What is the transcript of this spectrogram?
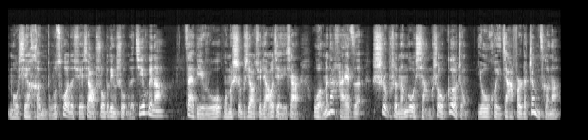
某些很不错的学校，说不定是我们的机会呢？再比如，我们是不是要去了解一下我们的孩子是不是能够享受各种优惠加分的政策呢？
